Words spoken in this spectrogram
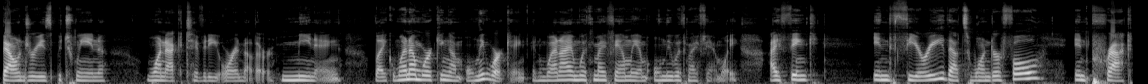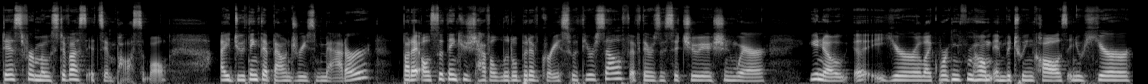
boundaries between one activity or another, meaning, like when I'm working, I'm only working, and when I'm with my family, I'm only with my family. I think in theory, that's wonderful. In practice, for most of us, it's impossible. I do think that boundaries matter, but I also think you should have a little bit of grace with yourself if there's a situation where you know, uh, you're like working from home in between calls and you hear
